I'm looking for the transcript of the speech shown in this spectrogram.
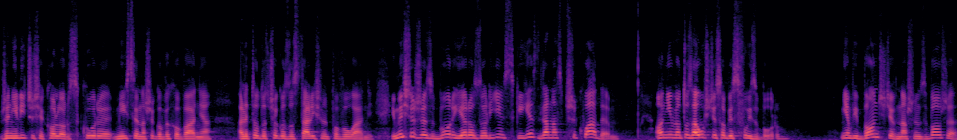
Że nie liczy się kolor skóry, miejsce naszego wychowania, ale to, do czego zostaliśmy powołani. I myślę, że zbór jerozolimski jest dla nas przykładem. Oni mówią, to załóżcie sobie swój zbór. Nie mówi, bądźcie w naszym zborze,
